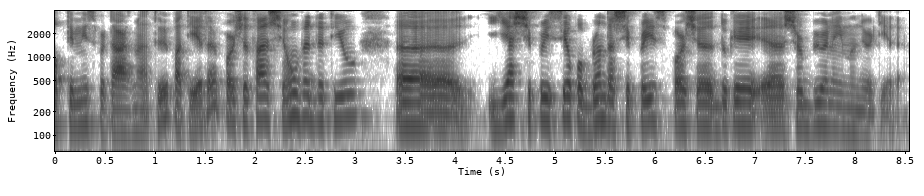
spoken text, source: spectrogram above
optimist për të ardhmen aty, patjetër, por siç thashë unë vetvetiu uh, jashtë Shqipërisë jo, po brenda Shqipërisë, por që duke uh, shërbyer në një mënyrë tjetër.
